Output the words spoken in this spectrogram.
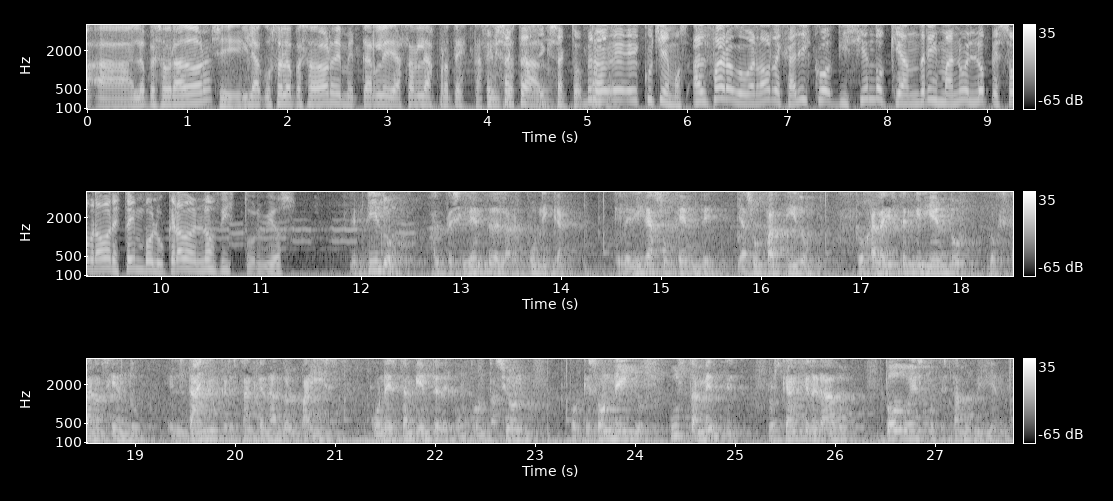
a, a López Obrador Sí. y le acusó a López Obrador de meterle, de hacerle las protestas. Exacto, exacto. Pero eh, escuchemos, Alfaro, gobernador de Jalisco, diciendo que Andrés Manuel López Obrador está involucrado en los disturbios. Le pido al presidente de la República que le diga a su gente y a su partido que ojalá y estén midiendo lo que están haciendo, el daño que le están generando al país con este ambiente de confrontación, porque son ellos justamente los que han generado todo esto que estamos viviendo.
